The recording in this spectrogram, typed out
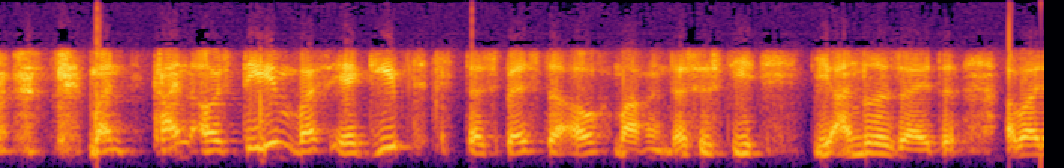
Man kann aus dem, was er gibt, das Beste auch machen. Das ist die, die andere Seite. Aber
